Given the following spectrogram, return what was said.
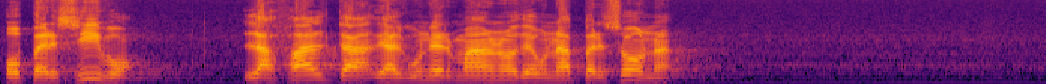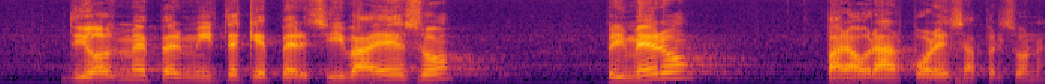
o percibo la falta de algún hermano, de una persona, Dios me permite que perciba eso, primero para orar por esa persona,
